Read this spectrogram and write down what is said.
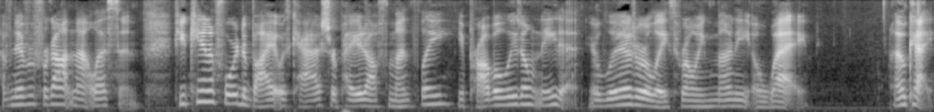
I've never forgotten that lesson. If you can't afford to buy it with cash or pay it off monthly, you probably don't need it. You're literally throwing money away. Okay,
